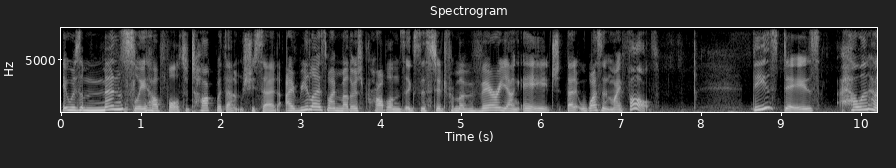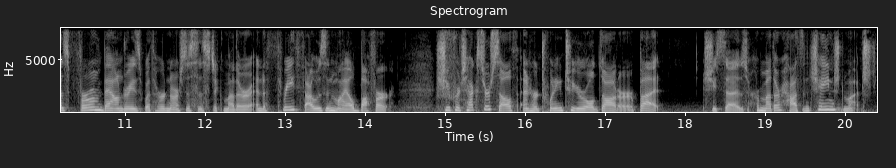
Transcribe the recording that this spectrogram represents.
It was immensely helpful to talk with them, she said. I realized my mother's problems existed from a very young age, that it wasn't my fault. These days, Helen has firm boundaries with her narcissistic mother and a 3,000 mile buffer. She protects herself and her 22 year old daughter, but, she says, her mother hasn't changed much.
